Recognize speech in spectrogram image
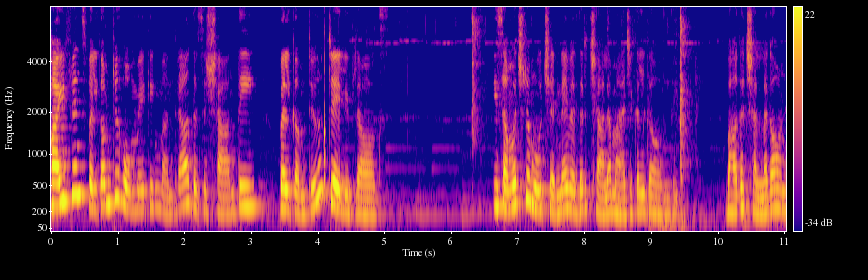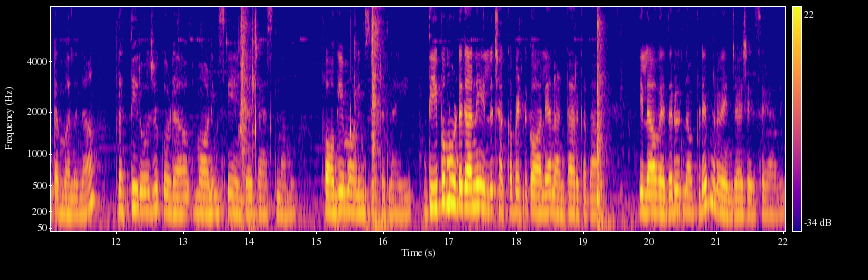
Hi friends welcome to home making mantra this is Shanti welcome to daily blogs ఈ సంవత్సరము చెన్నై వెదర్ చాలా మ్యాజికల్గా ఉంది. బాగా చల్లగా ఉండటం వలన ప్రతిరోజు కూడా మార్నింగ్స్ని ఎంజాయ్ చేస్తున్నాము. ఫాగీ మార్నింగ్స్ ఉంటున్నాయి. దీపం ఉండగానే ఇల్లు చక్కబెట్టుకోవాలి అని అంటారు కదా. ఇలా వెదర్ ఉన్నప్పుడే మనం ఎంజాయ్ చేసేయాలి.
